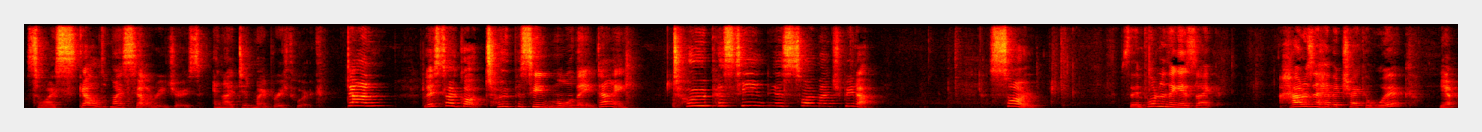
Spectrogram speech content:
So I sculled my celery juice and I did my breath work. Done. At least I got 2% more that day. 2% is so much better. So, so the important thing is like how does a habit tracker work yep.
